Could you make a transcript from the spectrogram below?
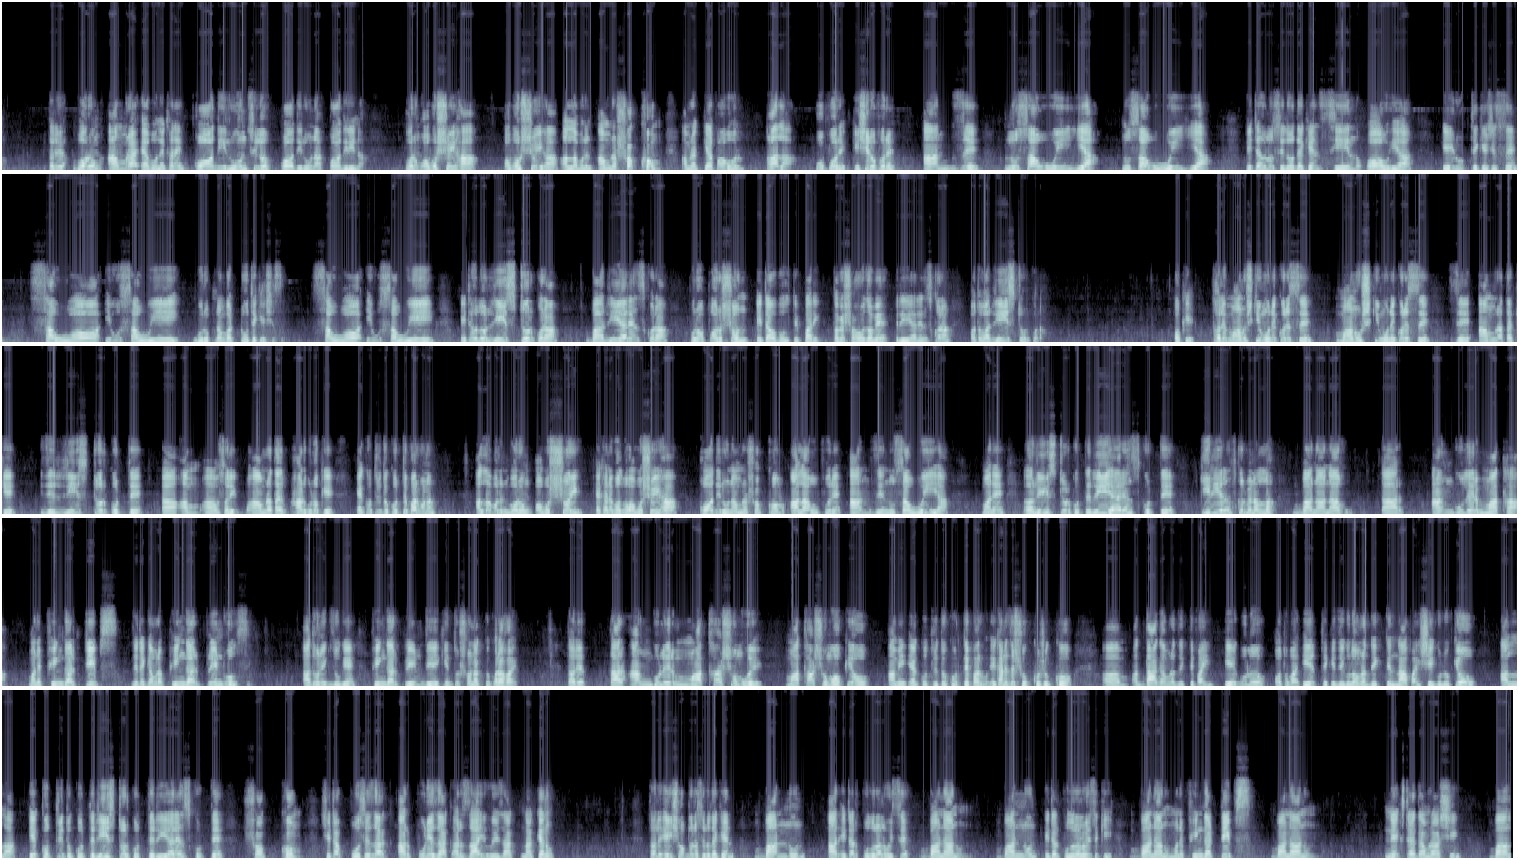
তাহলে বরং আমরা অ্যাবল এখানে কদিরুন ছিল, ক দি রুনা কদিরুনা কদিরিনা বরং অবশ্যই হা অবশ্যই হা, আল্লাহ বলেন, আমরা সক্ষম, আমরা ক্যাপাবল আলা, উপরে, কিসের উপরে? আন যে নুসাউইয়া নুসাউইয়া। এটা হলো ছিল, দেখেন, সিন অ এই রুট থেকে এসেছে গ্রুপ নাম্বার টু থেকে এসেছে। এটা হলো রিস্টোর করা বা রিঅ্যারেঞ্জ করা প্রপোর্শন এটাও বলতে পারি। তবে সহজ হবে রিঅ্যারেঞ্জ করা অথবা রিস্টোর করা। ওকে, তাহলে মানুষ কি মনে করেছে? মানুষ কি মনে করেছে যে আমরা তাকে যে রিস্টোর করতে সরি আমরা তার হাড়গুলোকে একত্রিত করতে পারব না। আল্লাহ বলেন, বরং অবশ্যই, এখানে বলব, অবশ্যই হা, কদিরুন, আমরা সক্ষম, আলা উপরে, আন যে নুসাউইয়া মানে রিস্টোর করতে রিঅ্যারেঞ্জ করতে, কি রিঅ্যারেঞ্জ করবেন আল্লাহ? বানানাহু, তার আঙ্গুলের মাথা মানে ফিঙ্গার টিপস যেটাকে আমরা ফিঙ্গার প্রিন্ট বলছি। আধুনিক যুগে ফিঙ্গার প্রিন্ট দিয়েই কিন্তু শনাক্ত করা হয়। তাহলে তার আঙ্গুলের মাথা সমূহে মাথা সমূহকেও আমি একত্রিত করতে পারব। এখানে যে সূক্ষ্ম সূক্ষ্ম দাগ আমরা দেখতে পাই, এগুলো অথবা এর থেকে যেগুলো আমরা দেখতে না পাই, সেগুলোকেও আল্লাহ একত্রিত করতে রিস্টোর করতে রিঅ্যারেঞ্জ করতে সক্ষম। সেটা পচে যাক আর পুড়ে যাক আর যাই হয়ে যাক না কেন? তাহলে এই শব্দটা ছিল দেখেন, বান্নুন আর এটার প্লুরাল হয়েছে বানানুন বানুন এটার প্লুরাল হয়েছে কি? বানানুন মানে ফিঙ্গার টিপস বানানুন নেক্সট আয়াতে আমরা আসি। বাল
